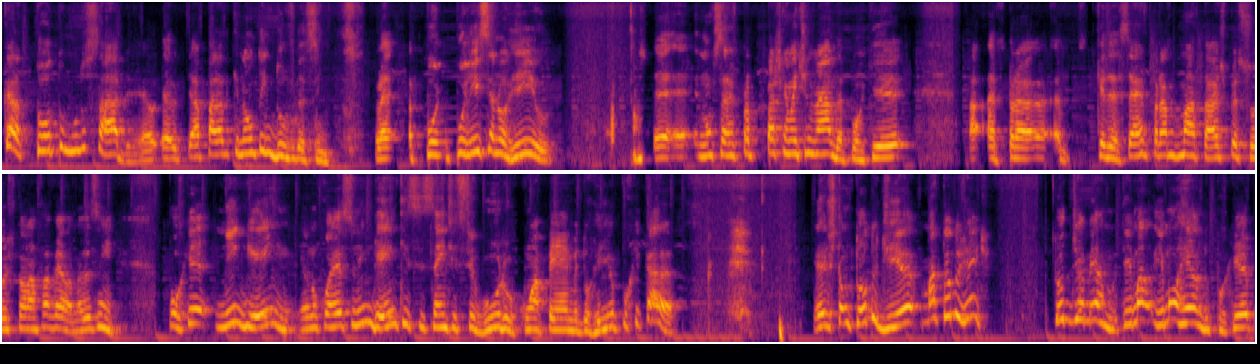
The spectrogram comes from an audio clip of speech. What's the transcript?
cara, todo mundo sabe. É, é, é a parada que não tem dúvida, assim. É, polícia no Rio é, é, não serve para praticamente nada, porque. É pra, quer dizer, serve para matar as pessoas que estão na favela, mas assim. Porque ninguém, eu não conheço ninguém que se sente seguro com a PM do Rio, porque, cara, eles estão todo dia matando gente. Todo dia mesmo. E, e morrendo, porque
